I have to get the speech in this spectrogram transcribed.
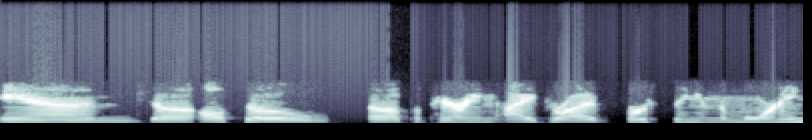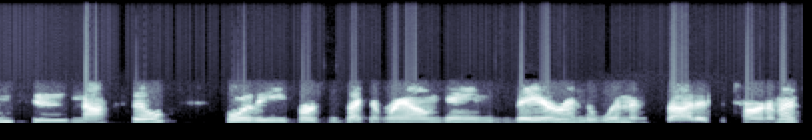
and uh, also uh, preparing. I drive first thing in the morning to Knoxville for the first and second round games there in the women's side of the tournament.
